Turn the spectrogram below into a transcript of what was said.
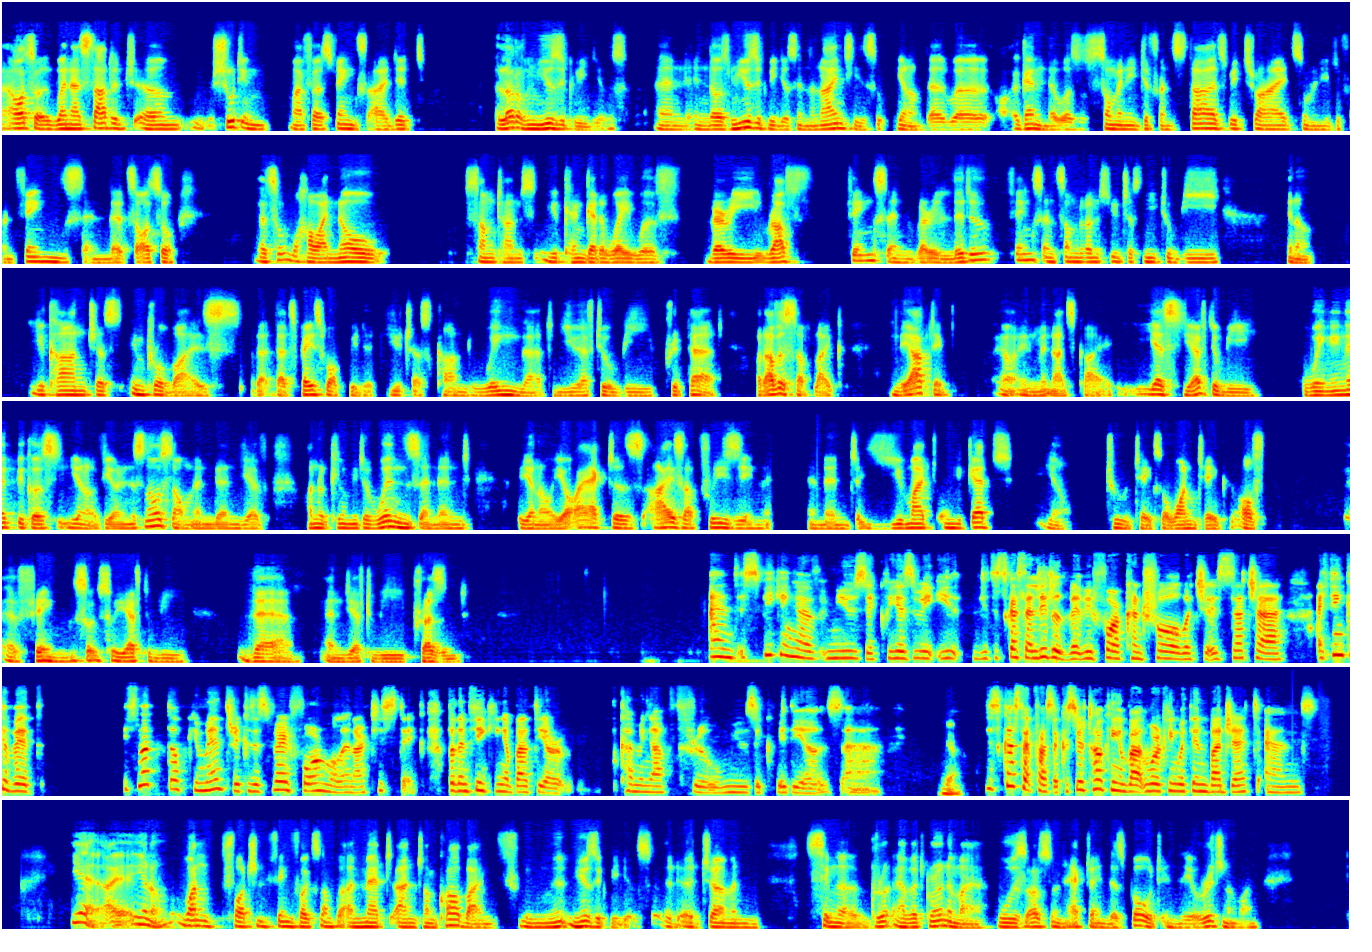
Also, when I started um, shooting my first things, I did a lot of music videos. And in those music videos in the 90s, you know, there were, again, there was so many different styles we tried, so many different things. And that's also, that's how I know sometimes you can get away with very rough things and very little things. And sometimes you just need to be you know you can't just improvise that that spacewalk we did. You just can't wing that. You have to be prepared. But other stuff like in the arctic know, in midnight sky. Yes you have to be winging it because you know if you're in a snowstorm and then you have 100 kilometer winds and then you know your actors eyes are freezing and then you might only get you know two takes or one take of a thing. So so you have to be there and you have to be present and speaking of music, because we you, you, discussed a little bit before Control, which is such a, I think of it, it's not documentary because it's very formal and artistic, but I'm thinking about your coming up through music videos. Uh, yeah. Discuss that process because you're talking about working within budget and. Yeah, I, you know, one fortunate thing, for example, I met Anton Corbijn through music videos, a, a German singer Herbert Grönemeyer, who was also an actor in Das Boot in the original one,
